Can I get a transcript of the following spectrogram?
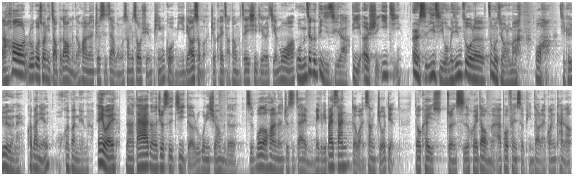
然后，如果说你找不到我们的话呢，就是在网络上面搜寻“苹果迷聊什么”，就可以找到我们这一系列的节目哦。我们这个第几集啊？第二十一集，二十一集，我们已经做了这么久了吗？哇，几个月了呢？快半年。哦快半年了。Anyway，那大家呢就是记得，如果你喜欢我们的直播的话呢，就是在每个礼拜三的晚上九点都可以准时回到我们 Apple Fans 的频道来观看哦。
